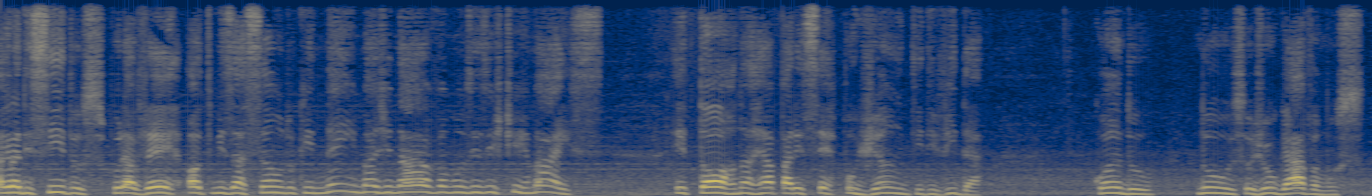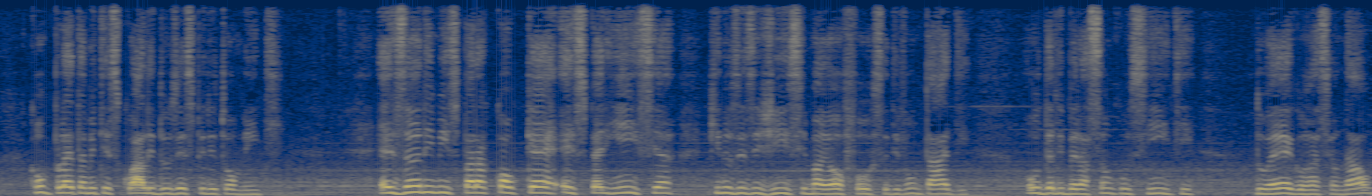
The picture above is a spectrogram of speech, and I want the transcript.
agradecidos por haver otimização do que nem imaginávamos existir mais e torna a reaparecer pujante de vida quando nos julgávamos completamente esquálidos espiritualmente. Exânimes para qualquer experiência que nos exigisse maior força de vontade ou deliberação consciente do ego racional,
